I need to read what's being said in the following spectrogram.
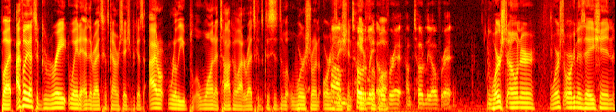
But I feel like that's a great way to end the Redskins conversation because I don't really want to talk a lot of Redskins because this is the worst run organization. I'm totally over it. I'm totally over it. Worst owner, worst organization,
